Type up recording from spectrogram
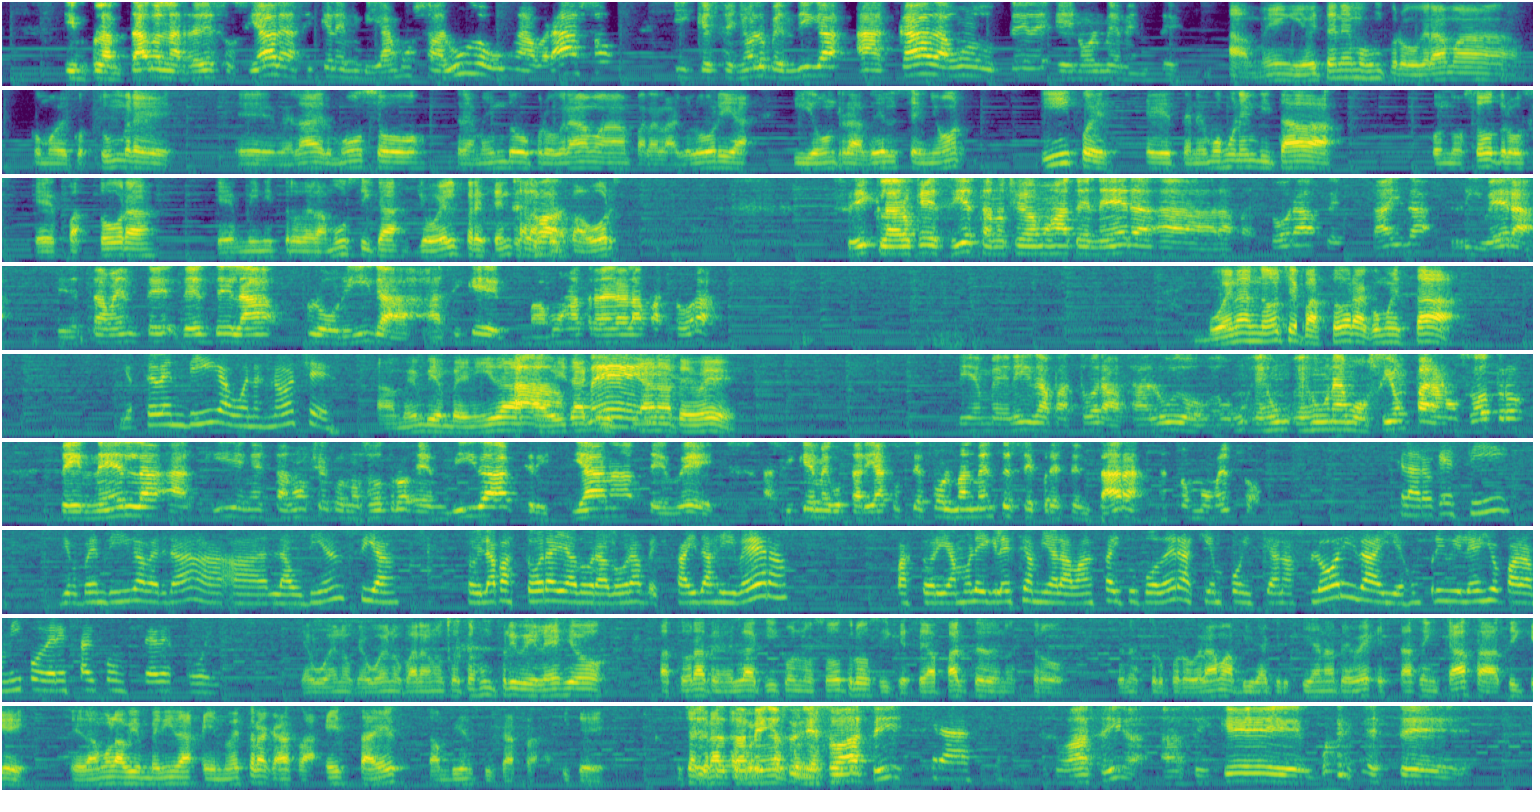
implantado en las redes sociales, así que le enviamos saludos, un abrazo y que el Señor los bendiga a cada uno de ustedes enormemente. Amén. Y hoy tenemos un programa como de costumbre, eh, ¿verdad? Hermoso, tremendo programa para la gloria y honra del Señor. Y pues eh, tenemos una invitada con nosotros, que es pastora, que es ministro de la música. Joel, preséntala, por favor. Sí, claro que sí. Esta noche vamos a tener a, la pastora Betsaida Rivera, directamente desde la Florida. Así que vamos a traer a la pastora. Buenas noches, pastora, ¿cómo está? Dios te bendiga, buenas noches. Amén, bienvenida a Vida Cristiana TV. Bienvenida, pastora. Saludos. Es, es, una emoción para nosotros tenerla aquí en esta noche con nosotros en Vida Cristiana TV. Así que me gustaría que usted formalmente se presentara en estos momentos. Claro que sí. Dios bendiga, ¿verdad? A, la audiencia. Soy la pastora y adoradora Betsaida Rivera. Pastoreamos la iglesia Mi Alabanza y Tu Poder aquí en Poinciana, Florida, y es un privilegio para mí poder estar con ustedes hoy. Qué bueno, qué bueno. Para nosotros es un privilegio, pastora, tenerla aquí con nosotros y que sea parte de nuestro, de nuestro programa Vida Cristiana TV. Estás en casa, así que le damos la bienvenida en nuestra casa. Esta es también su casa. Así que muchas gracias. También eso, eso es así. Gracias. Eso es así. Así que, bueno, este,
